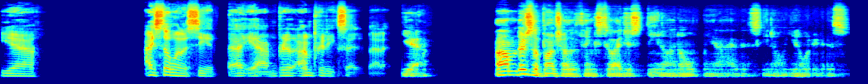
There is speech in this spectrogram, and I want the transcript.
Yeah. I still want to see it. Uh, yeah, I'm I'm pretty excited about it. Yeah. Um, there's a bunch of other things too. I just, you know, I don't, yeah, I just, you know, you know what it is.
